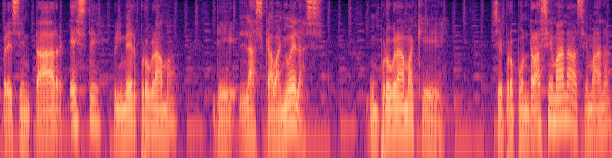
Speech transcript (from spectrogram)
presentar este primer programa de Las Cabañuelas, un programa que se propondrá semana a semana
